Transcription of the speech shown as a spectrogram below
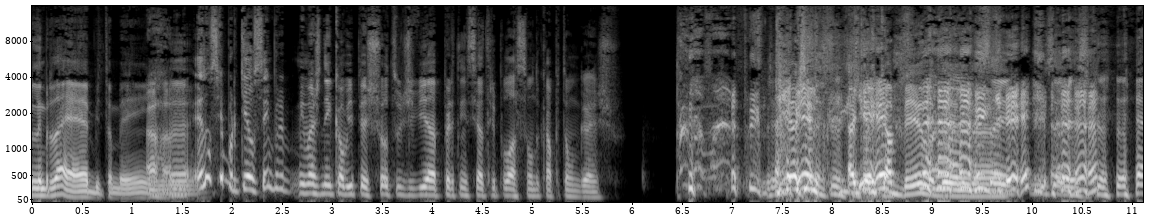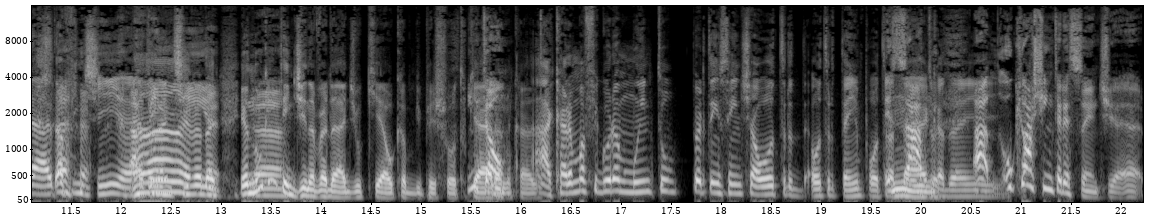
lembra da Hebe também. Aham. né? É, eu não sei porque eu sempre imaginei que Calbi Peixoto devia pertencer à tripulação do Capitão Gancho. aquele, aquele cabelo dele, Não né? sei, não sei. É, a pintinha. Ah, a Ah, pintinha. é verdade. Eu nunca Ah. entendi, na verdade, o que é o Calbi Peixoto, o que Então, era, no caso. Ah, cara, é uma figura muito pertencente a outro, outro tempo, outra Exato. década. E... Ah, o que eu achei interessante, é,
